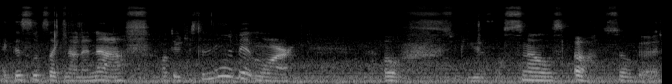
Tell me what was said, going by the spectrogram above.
Like this looks like not enough. I'll do just a little bit more. Oh, it's beautiful. Smells, oh, so good.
